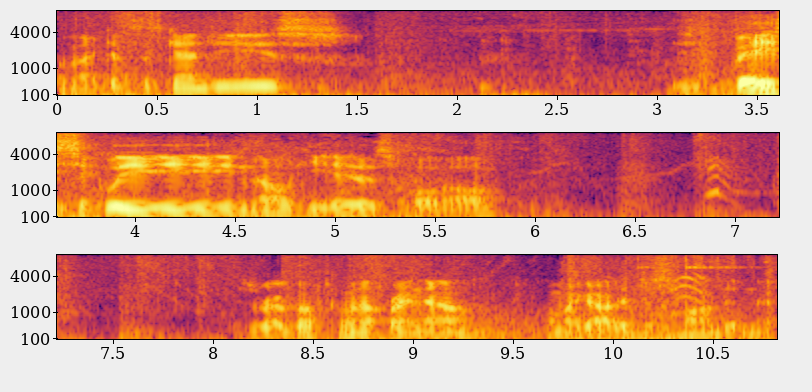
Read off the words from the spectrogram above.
And that gets his Genji's. He's basically... No, he is full health. Is red buff coming up right now? Oh my god, it just spawned, didn't it?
